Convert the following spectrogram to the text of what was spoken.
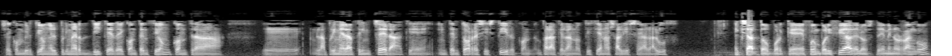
se convirtió en el primer dique de contención contra eh, la primera trinchera que intentó resistir para que la noticia no saliese a la luz. Exacto, porque fue un policía de los de menor rango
